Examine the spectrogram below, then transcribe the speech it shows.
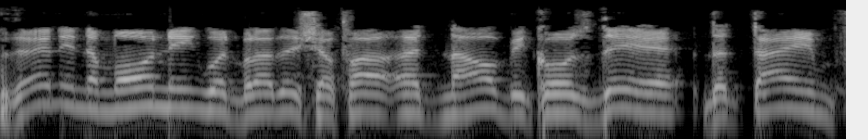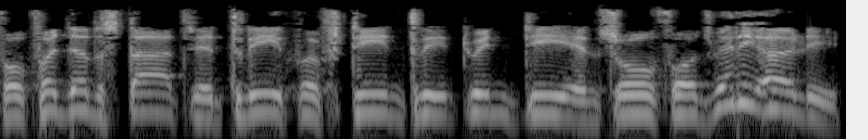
Then in the morning with Brother Shafa'at now, because there, the time for Fajr starts at 3.15, 3.20 and so forth, very early.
